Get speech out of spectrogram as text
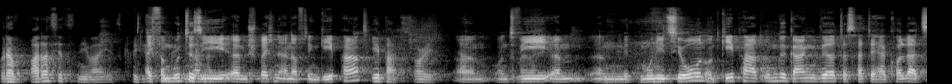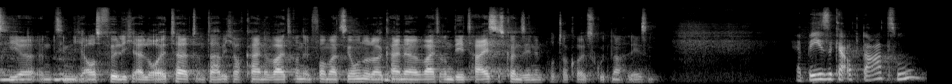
Oder war das jetzt? Nee, war jetzt krieg ich, ich vermute, Sie ähm, sprechen an auf den Gepard. Gepard, sorry. Ähm, und wie ähm, ähm, mit Munition und Gepard umgegangen wird, das hat der Herr Kollatz hier ähm, ziemlich ausführlich erläutert. Und da habe ich auch keine weiteren Informationen oder keine weiteren Details. Das können Sie in den Protokolls gut nachlesen. Herr Beseke auch dazu?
